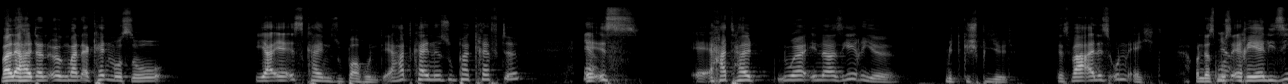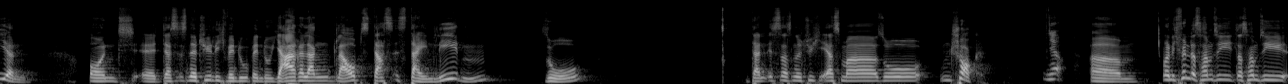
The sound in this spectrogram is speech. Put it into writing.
weil er halt dann irgendwann erkennen muss, so, ja, er ist kein Superhund, er hat keine Superkräfte, Ja. er ist, er hat halt nur in einer Serie mitgespielt. Das war alles unecht. Und das muss Ja. er realisieren. Und äh, das ist natürlich, wenn du, wenn du jahrelang glaubst, das ist dein Leben, so, dann ist das natürlich erstmal so ein Schock. Ja, Ähm, und ich finde, das haben sie, das haben sie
